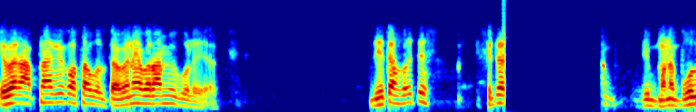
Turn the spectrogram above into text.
এবার আপনাকে কথা বলতে হবে না, এবার আমি বলে যাচ্ছি। যেটা হয়েছে, সেটা মানে বল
